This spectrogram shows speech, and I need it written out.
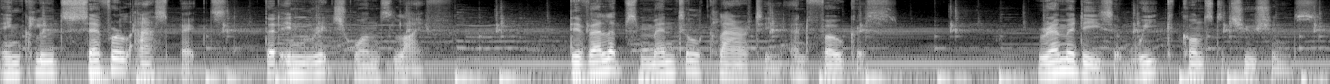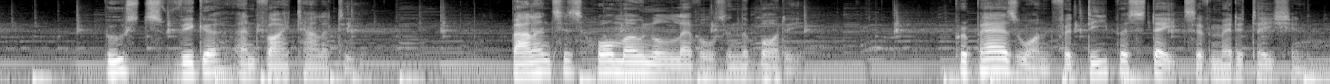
includes several aspects that enrich one's life, develops mental clarity and focus, remedies weak constitutions, boosts vigor and vitality, balances hormonal levels in the body, prepares one for deeper states of meditation,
